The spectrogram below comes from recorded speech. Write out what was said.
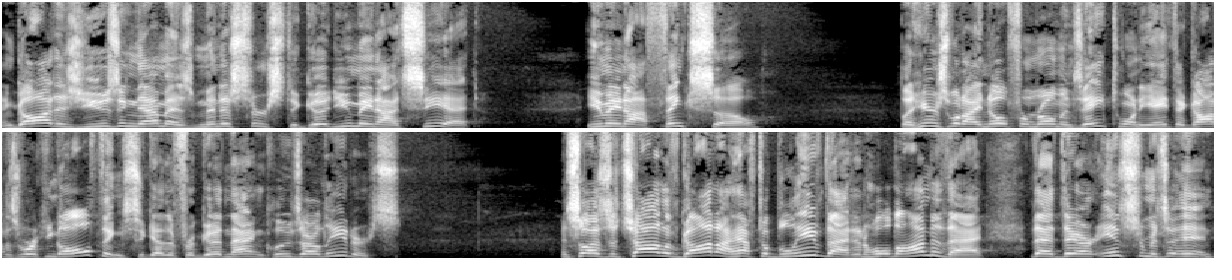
And God is using them as ministers to good. You may not see it, you may not think so. But here's what I know from Romans 8 28 that God is working all things together for good, and that includes our leaders. And so, as a child of God, I have to believe that and hold on to that, that they are instruments. And,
